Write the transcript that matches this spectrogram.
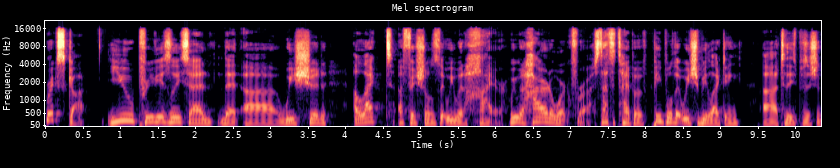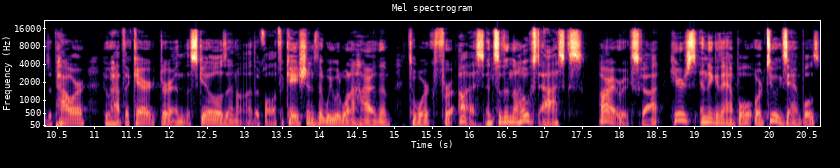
Rick Scott, you previously said that uh, we should elect officials that we would hire. We would hire to work for us. That's the type of people that we should be electing uh, to these positions of power who have the character and the skills and uh, the qualifications that we would want to hire them to work for us. And so then the host asks, all right, Rick Scott, here's an example or two examples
